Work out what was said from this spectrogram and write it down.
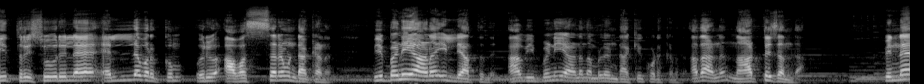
ഈ തൃശ്ശൂരിലെ എല്ലാവർക്കും ഒരു അവസരം ഉണ്ടാക്കാണ് വിപണിയാണ് ഇല്ലാത്തത്. ആ വിപണിയാണ് നമ്മൾ ഉണ്ടാക്കി കൊടുക്കുന്നത് അതാണ് നാട്ടുചന്ത. പിന്നെ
